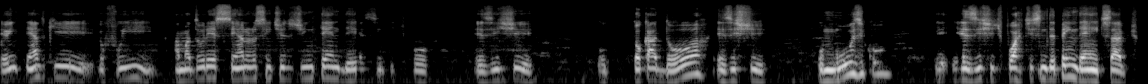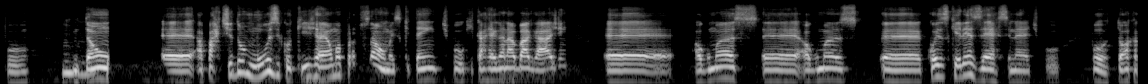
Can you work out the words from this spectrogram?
eu entendo que eu fui amadurecendo no sentido de entender assim que tipo existe o tocador, existe o músico, existe tipo artista independente, sabe? Tipo, uhum. então é, a partir do músico aqui já é uma profissão, mas que tem tipo que carrega na bagagem é, algumas é, algumas é, coisas que ele exerce, né? Tipo pô, toca,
